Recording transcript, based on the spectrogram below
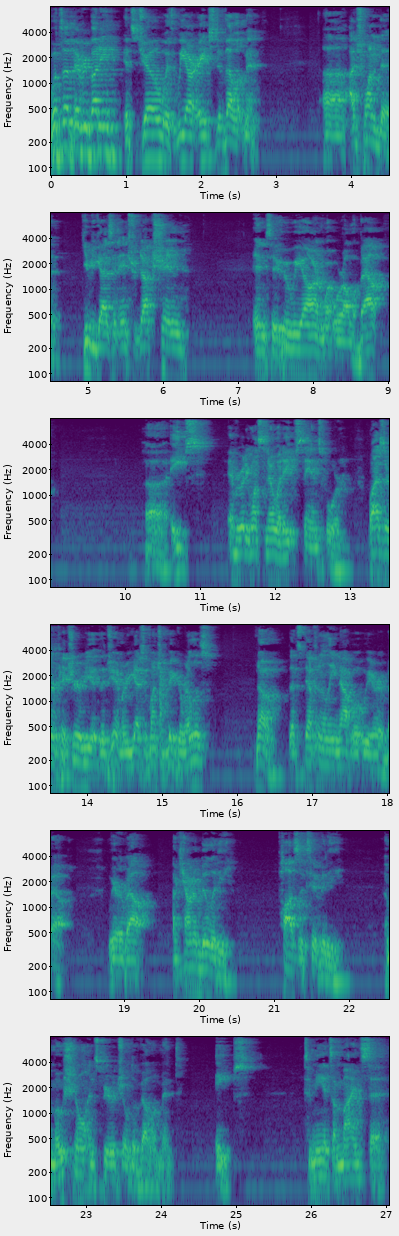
What's up, everybody? It's Joe with We Are Development. Uh, I just wanted to give you guys an introduction into who we are and what we're all about. Uh, apes. Everybody wants to know what APE stands for. Why is there a picture of you at the gym? Are you guys a bunch of big gorillas? No, that's definitely not what we are about. We are about accountability, positivity, emotional and spiritual development. Apes. To me, it's a mindset,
